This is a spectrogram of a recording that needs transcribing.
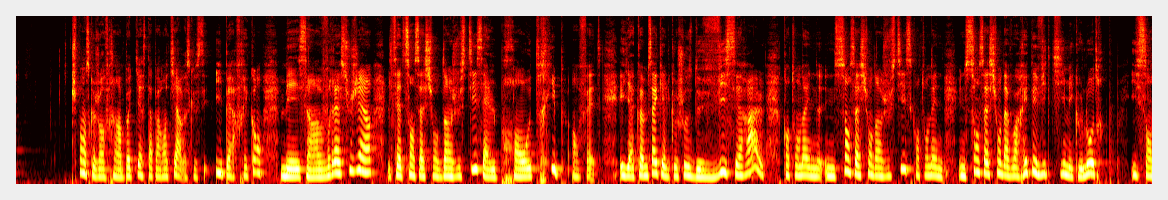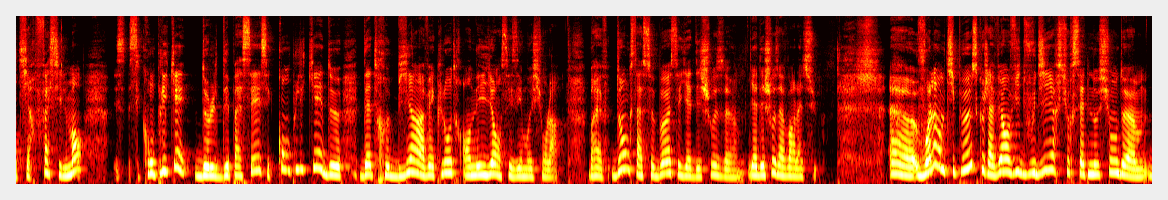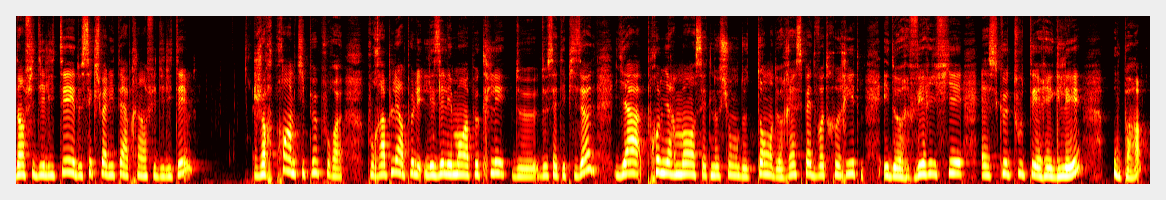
je pense que j'en ferai un podcast à part entière parce que c'est hyper fréquent, mais c'est un vrai sujet. Hein. Cette sensation d'injustice, elle prend aux tripes en fait. Et il y a comme ça quelque chose de viscéral quand on a une, sensation d'injustice, quand on a une, sensation d'avoir été victime et que l'autre il s'en tire facilement, c'est compliqué de le dépasser, c'est compliqué de d'être bien avec l'autre en ayant ces émotions là. Bref, donc ça se bosse et il y a des choses, euh, il y a des choses à voir là-dessus. Euh, voilà un petit peu ce que j'avais envie de vous dire sur cette notion d'infidélité et de sexualité après infidélité. Je reprends un petit peu pour, euh, pour rappeler un peu les, éléments un peu clés de, de, cet épisode. Il y a premièrement cette notion de temps, de respect de votre rythme et de vérifier est-ce que tout est réglé ou pas.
